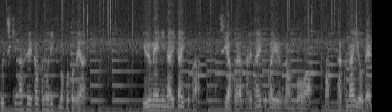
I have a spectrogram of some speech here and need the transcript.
内気な性格の律のことである。有名になりたいとか、ちやほやされたいとかいう願望は全くないようで、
